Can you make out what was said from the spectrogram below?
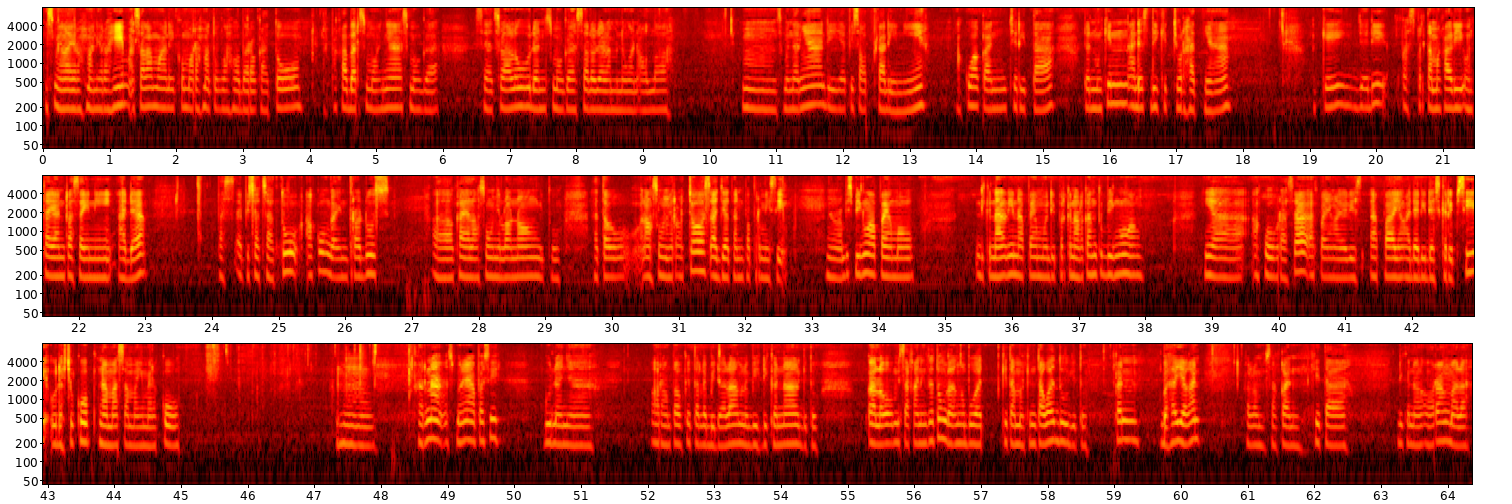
Bismillahirrahmanirrahim. Assalamualaikum warahmatullahi wabarakatuh. Apa kabar semuanya? Semoga sehat selalu Dan semoga selalu dalam lindungan Allah. Hmm, Sebenarnya di episode kali ini Aku akan cerita Dan mungkin ada sedikit curhatnya. Oke jadi pas pertama kali untayan rasa ini ada Pas episode 1 aku nggak introduce uh, kayak langsung nyelonong gitu. Atau langsung nyerocos aja tanpa permisi. Nah, habis bingung apa yang mau dikenalin apa yang mau diperkenalkan tuh bingung. Ya aku rasa apa yang ada di apa yang ada di deskripsi udah cukup nama sama emailku. Hmm, karena sebenarnya apa sih gunanya orang tahu kita lebih dalam lebih dikenal gitu. Kalau misalkan itu tuh nggak ngebuat kita makin tawadu gitu. Kan bahaya kan? Kalau misalkan kita dikenal orang malah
